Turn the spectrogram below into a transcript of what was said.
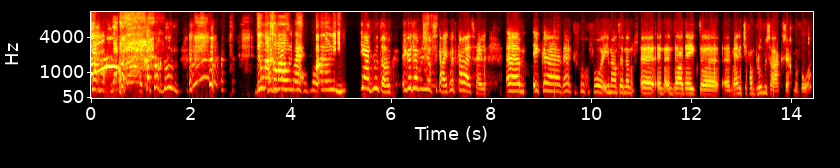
zeg maar, nee, Ik ga het toch doen. doe maar gewoon anoniem. Ja, doe het ook. Ik weet helemaal niet of ze kijken, maar het kan mij Ehm, ik eh, werkte vroeger voor iemand en, dan, eh, en, en daar deed ik de eh, manager van bloemenzaken, zeg maar, voor.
